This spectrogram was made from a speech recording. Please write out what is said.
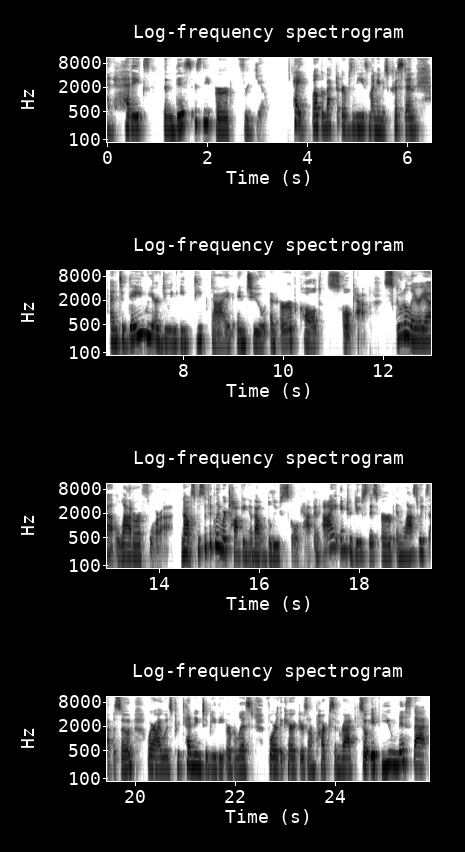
and headaches, then this is the herb for you. Hey, welcome back to Herbs and Ease. My name is Kristen, and today we are doing a deep dive into an herb called skullcap, Scutellaria lateriflora. Now, specifically, we're talking about blue skullcap, and I introduced this herb in last week's episode where I was pretending to be the herbalist for the characters on Parks and Rec. So if you missed that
